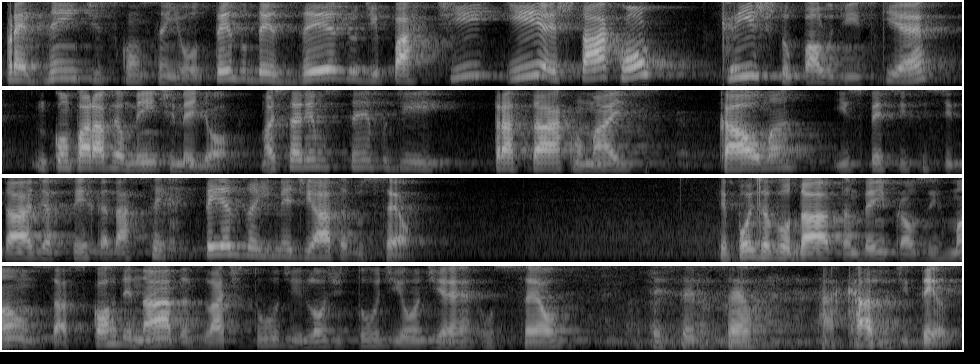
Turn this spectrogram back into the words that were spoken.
presentes com o Senhor, tendo desejo de partir e estar com Cristo, Paulo diz, que é incomparavelmente melhor. Mas teremos tempo de tratar com mais calma e especificidade acerca da certeza imediata do céu. Depois eu vou dar também para os irmãos as coordenadas, latitude e longitude, onde é o céu, o terceiro céu, a casa de Deus.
